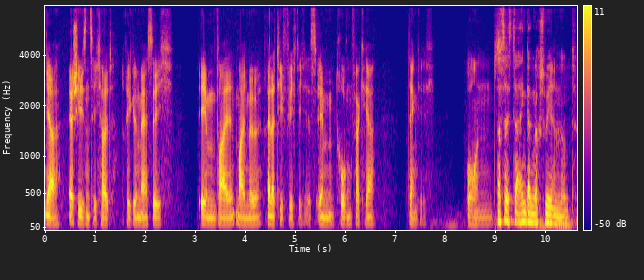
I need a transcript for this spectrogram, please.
ja, erschießen sich halt regelmäßig, eben weil Malmö relativ wichtig ist im Drogenverkehr, denke ich. Und also ist der Eingang nach Schweden ja. und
